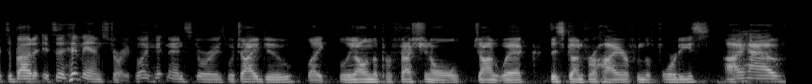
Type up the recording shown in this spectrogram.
It's about it's a hitman story. If you like hitman stories, which I do, like Leon the Professional, John Wick, This Gun for Hire from the 40s. I have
